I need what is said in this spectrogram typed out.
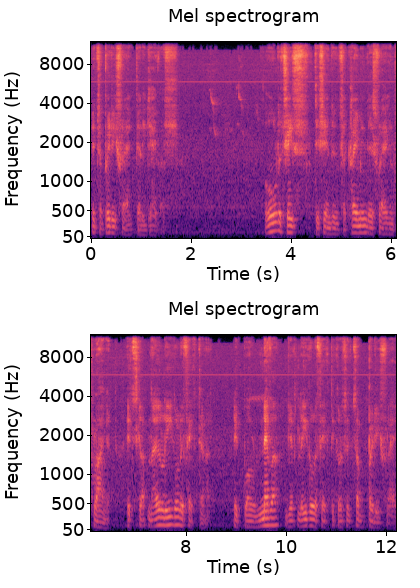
It's a British flag that he gave us. All the chief's descendants are claiming this flag and flying it. It's got no legal effect in it. It will never get legal effect because it's a British flag.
